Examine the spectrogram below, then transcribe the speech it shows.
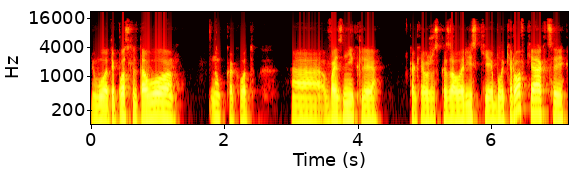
Вот, и после того, ну, как вот возникли как я уже сказал, риски блокировки акций.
